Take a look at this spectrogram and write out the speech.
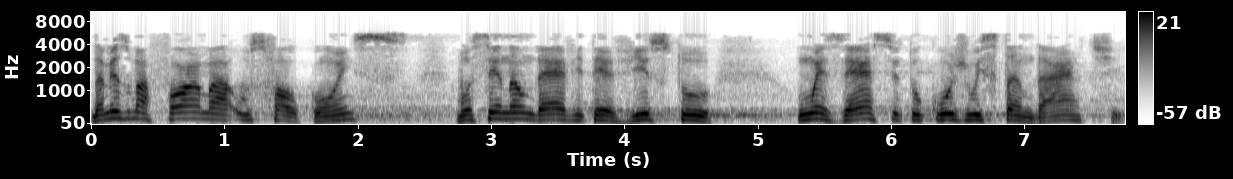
Da mesma forma, os falcões, você não deve ter visto um exército cujo estandarte,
